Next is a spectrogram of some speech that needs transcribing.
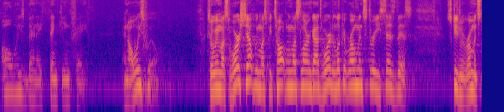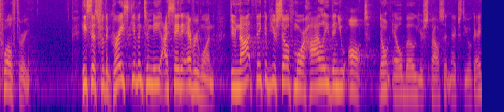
always been a thinking faith and always will. So we must worship, we must be taught, and we must learn God's word. And look at Romans 3, he says this. Excuse me, Romans 12, 3. He says, For the grace given to me, I say to everyone, do not think of yourself more highly than you ought. Don't elbow your spouse sitting next to you, okay?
